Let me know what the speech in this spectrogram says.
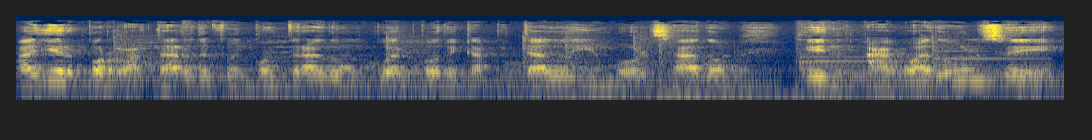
Ayer por la tarde fue encontrado un cuerpo decapitado y embolsado en Agua Dulce.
